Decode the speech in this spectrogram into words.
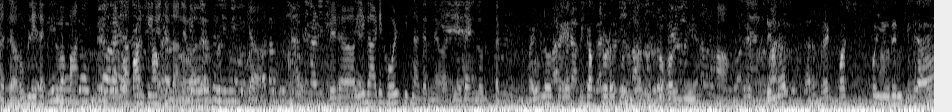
अच्छा हुबली तक सुबह पाँच बजे आप कंटिन्यू चलाने वाले हो। क्या? फिर ये गाड़ी होल्ड कितना करने वाली है बेंगलोर तक? बेंगलोर के पिकअप छोड़े तो दूसरा कुछ तो होल्ड नहीं है। हाँ। सिर्फ़ डिनर ब्रेकफास्ट कोई यूरिन के लिए आया।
